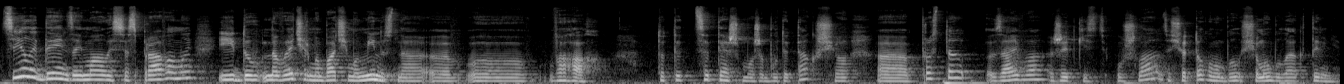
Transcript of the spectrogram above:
Цілий день займалися справами, і до, на вечір ми бачимо мінус на е, е, вагах. То це теж може бути так, що е, просто зайва жидкість ушла за що того, ми були, що ми були активні.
